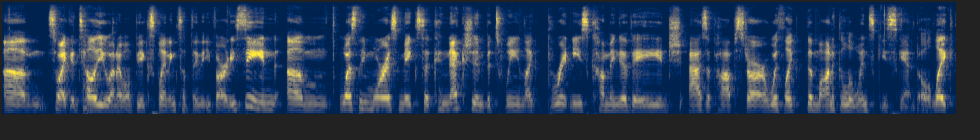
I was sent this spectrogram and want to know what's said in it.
Um, so I can tell you, and I won't be explaining something that you've already seen. Um, Wesley Morris makes a connection between like Britney's coming of age as a pop star with like the Monica Lewinsky scandal. Like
